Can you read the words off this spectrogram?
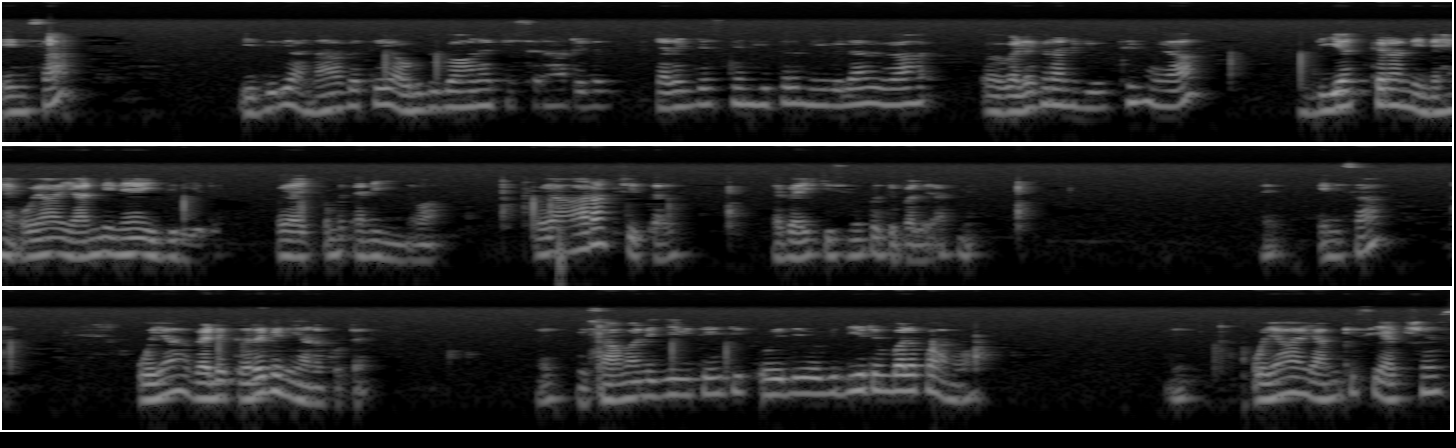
එනිසා ඉදිරි අනාගතය අවුදු ගාන තිස්සරහට චැලෙන්ජස් ගැන හිතර මේ වෙලා වැඩ කරන්න යුත්තෙන් ඔයා දියත් කරන්නේ නැහැ. ඔයා යන්නේ නෑ ඉදිරියට. ඔය එක්කම තැන ඉන්නවා. ඔය ආරක්ෂිතයි හැබැයි කිසිම ප්‍රතිඵලයක් නෑ. එනිසා ඔයා වැඩ කරගෙන යනකොට සාමාන්‍ය ජීවිතයේතිත් ඔය දේ විදිහට බලපානවා. ඔයා යම්කිසි ඇක්ෂන්ස්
